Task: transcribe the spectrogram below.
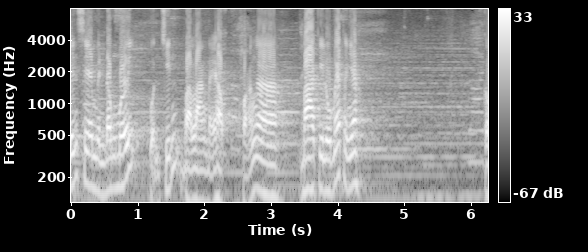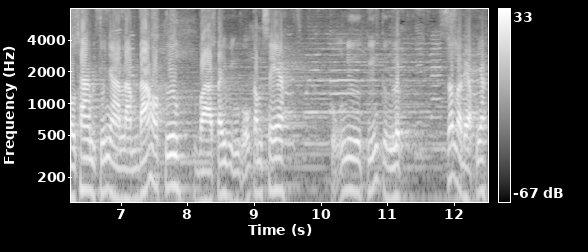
bến xe miền Đông mới quận 9 và làng đại học khoảng à, uh, 3 km thôi nhé. Cầu thang được chủ nhà làm đá hoa cương và tay vịn gỗ căm xe cũng như kiến cường lực. Rất là đẹp nha.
